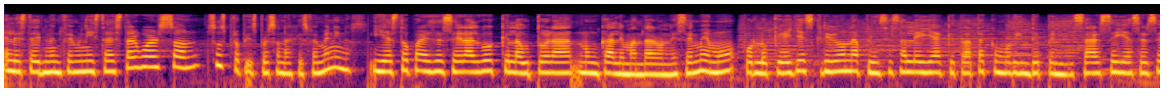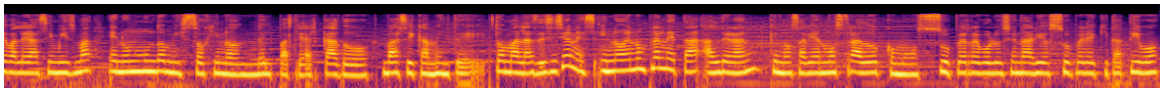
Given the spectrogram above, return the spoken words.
El statement feminista de Star Wars son sus propios personajes femeninos. Y esto parece ser algo que la autora nunca le mandaron ese memo, por lo que ella escribe una princesa Leia que trata como de independizarse y hacerse valer a sí misma en un mundo misógino donde el patriarcado básicamente toma las decisiones y no en un planeta Alderan que nos habían mostrado como súper revolucionario, súper equitativo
